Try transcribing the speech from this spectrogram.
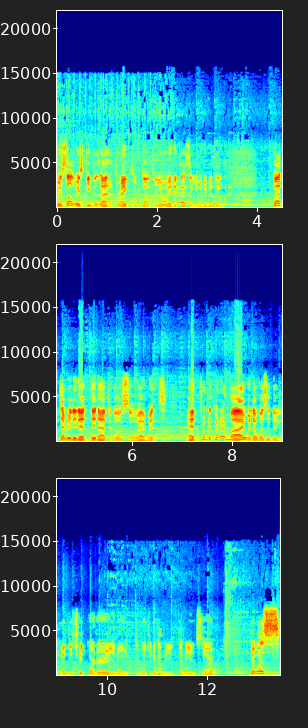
there's always people that are trying to talk to you and accosting you and everything. But I really did, did have to go, so I went. And from the corner of my eye, when I was on the, uh, the street corner, you know, to go to the convenience, store, there was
